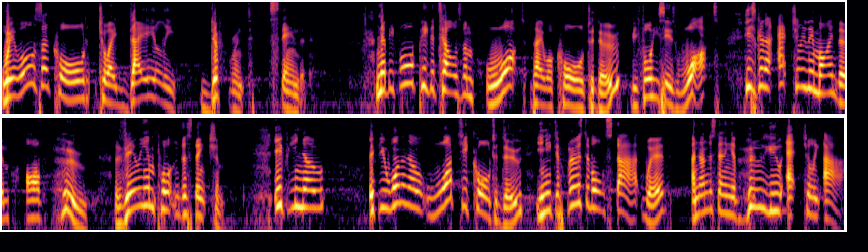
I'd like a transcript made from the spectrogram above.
We're also called to a daily different standard. Now, before Peter tells them what they were called to do, before he says what, he's going to actually remind them of who. Very important distinction. If you know, if you want to know what you're called to do, you need to first of all start with an understanding of who you actually are.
